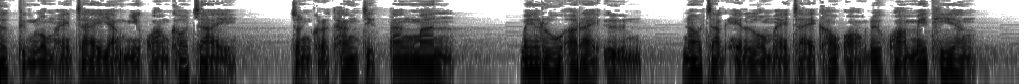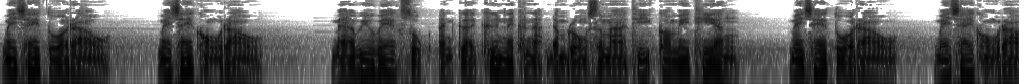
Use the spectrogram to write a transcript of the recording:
ลึกถึงลมหายใจอย่างมีความเข้าใจ จนกระทั่งจิตตั้งมั่น ไม่รู้อะไรอื่น นอกจากเห็นลมหายใจเข้าออกด้วยความไม่เที่ยง ไม่ใช่ตัวเรา ไม่ใช่ของเรา แม้วิเวกสุขอันเกิดขึ้นในขณะดำรงสมาธิก็ไม่เที่ยง ไม่ใช่ตัวเรา ไม่ใช่ของเรา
